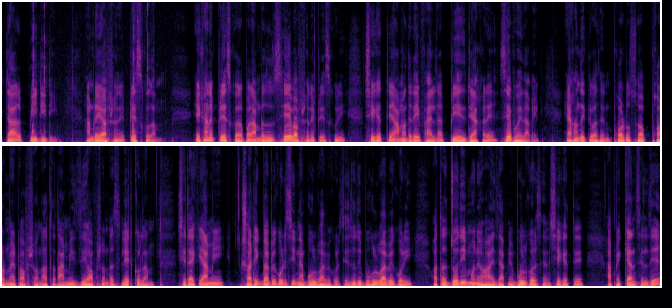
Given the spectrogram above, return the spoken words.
স্টার পিডিডি আমরা এই অপশনে প্রেস করলাম। এখানে প্রেস করার পর আমরা যদি সেভ অপশনে প্রেস করি, সেক্ষেত্রে আমাদের এই ফাইলটা পিএইচডি আকারে সেভ হয়ে যাবে। এখন দেখতে পাচ্ছেন ফটোশপ ফরম্যাট অপশন অর্থাৎ আমি যে অপশনটা সিলেক্ট করলাম, সেটা কি আমি সঠিকভাবে করেছি না ভুলভাবে করেছি? যদি ভুলভাবে করি, অর্থাৎ যদি মনে হয় যে আপনি ভুল করেছেন, সেক্ষেত্রে আপনি ক্যান্সেল দিয়ে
